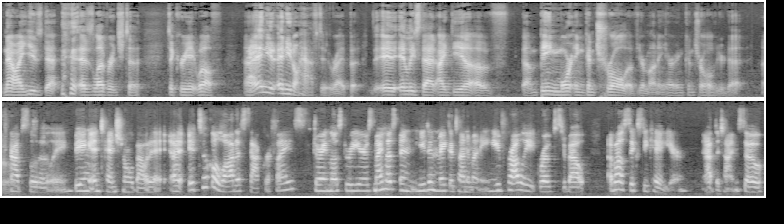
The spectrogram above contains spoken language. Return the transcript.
now I use debt as leverage to to create wealth, uh, and you and you don't have to, right? But it, at least that idea of um, being more in control of your money or in control of your debt. Uh, Absolutely. Being intentional about it. Uh, it took a lot of sacrifice during those three years. My husband, he didn't make a ton of money. He probably grossed about about 60k a year at the time. So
